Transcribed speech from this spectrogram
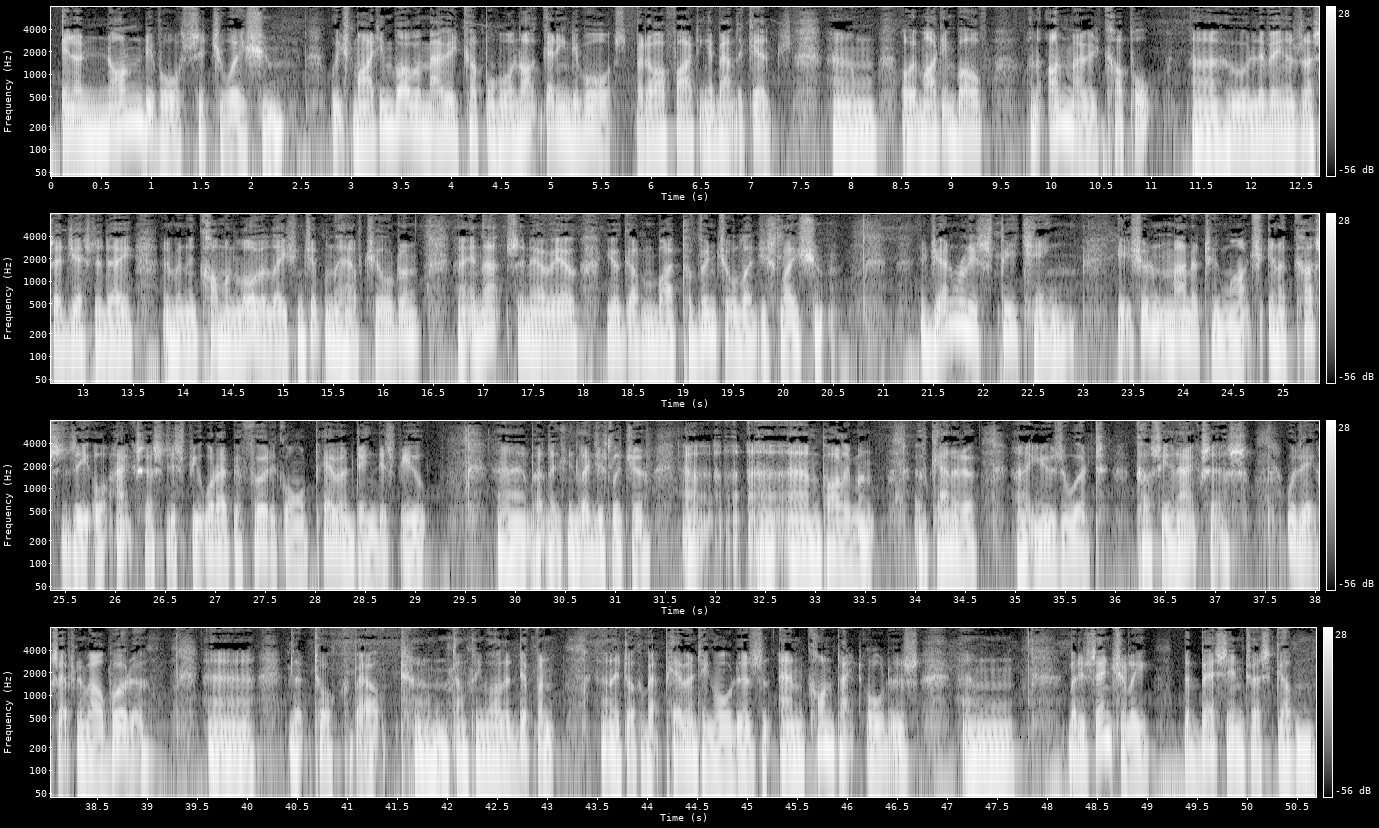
In a non divorce situation, which might involve a married couple who are not getting divorced but are fighting about the kids, um, or it might involve an unmarried couple uh, who are living, as I said yesterday, in a common law relationship and they have children. Uh, in that scenario, you're governed by provincial legislation. Generally speaking, it shouldn't matter too much in a custody or access dispute, what I prefer to call a parenting dispute. Uh, but the legislature uh, uh and Parliament of Canada uh, use the word custody and access, with the exception of Alberta, uh, that talk about um, something rather different. And they talk about parenting orders and contact orders. Um, but essentially, the best interests govern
